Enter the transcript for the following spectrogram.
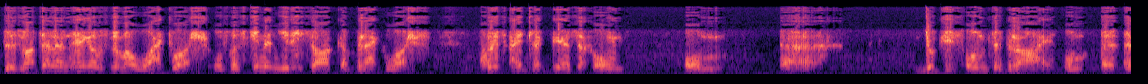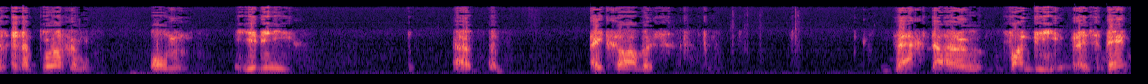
dis wat hulle in Engels noem 'n whitewash of miskien in hierdie saak 'n blackwash. Hulle is eintlik besig om om uh doekies om te draai om uh, in 'n 'n poging om hierdie uh uitgawes weg te hou van die president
